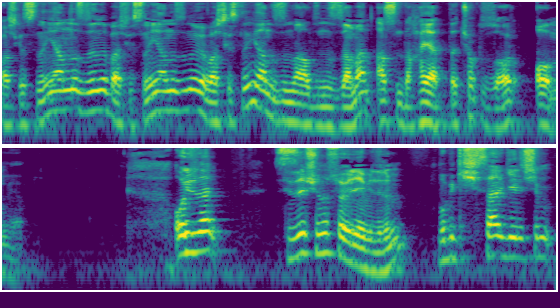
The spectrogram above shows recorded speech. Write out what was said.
başkasının yalnızlığını, başkasının yalnızlığını ve başkasının yalnızlığını aldığınız zaman aslında hayatta çok zor olmuyor. O yüzden size şunu söyleyebilirim. Bu bir kişisel gelişim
